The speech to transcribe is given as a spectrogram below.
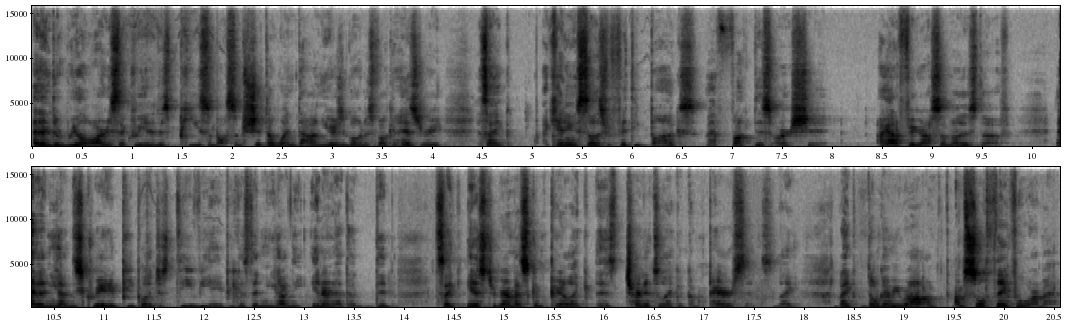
And then the real artist that created this piece about some shit that went down years ago in his fucking history, it's like, I can't even sell this for 50 bucks? Man, fuck this art shit. I gotta figure out some other stuff. And then you have these creative people that just deviate because then you have the internet that did. It's like Instagram has compared, like, has turned into like a comparisons. Like, like don't get me wrong, I'm, I'm so thankful where I'm at.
